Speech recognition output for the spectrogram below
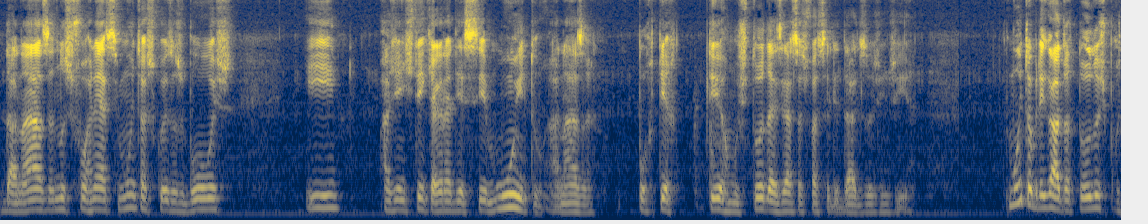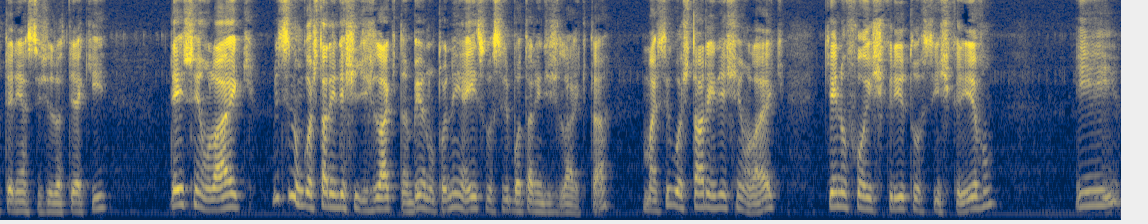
da NASA nos fornece muitas coisas boas e a gente tem que agradecer muito a NASA por ter termos todas essas facilidades hoje em dia. Muito obrigado a todos por terem assistido até aqui. Deixem um like. E se não gostarem, deixem dislike também. Eu não estou nem aí se vocês botarem dislike, tá? Mas se gostarem, deixem um like. Quem não for inscrito, se inscrevam. E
